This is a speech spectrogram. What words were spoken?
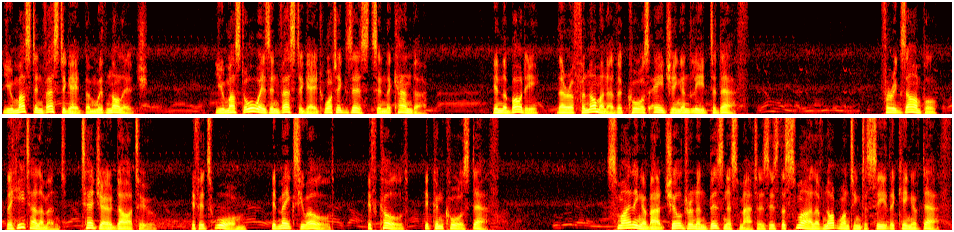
You must investigate them with knowledge. You must always investigate what exists in the Khandha. In the body, there are phenomena that cause aging and lead to death. For example, the heat element, Tejo Dhatu. If it's warm, it makes you old. If cold, it can cause death. Smiling about children and business matters is the smile of not wanting to see the king of death.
